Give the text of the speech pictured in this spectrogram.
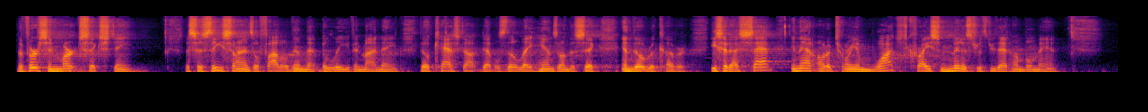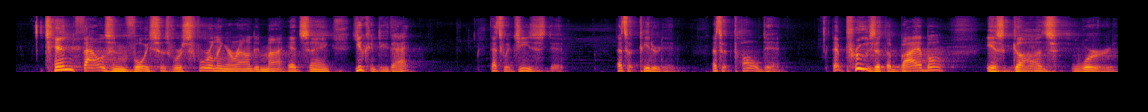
The verse in Mark 16 that says, These signs will follow them that believe in my name. They'll cast out devils, they'll lay hands on the sick, and they'll recover. He said, I sat in that auditorium, watched Christ minister through that humble man. 10,000 voices were swirling around in my head saying, You can do that. That's what Jesus did. That's what Peter did. That's what Paul did. That proves that the Bible is God's word.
